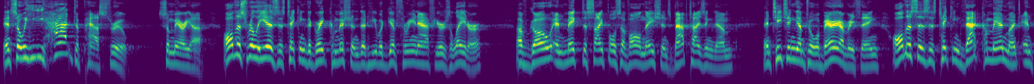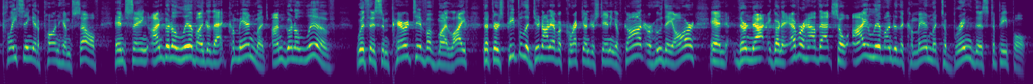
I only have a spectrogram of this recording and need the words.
And so he had to pass through Samaria. All this really is is taking the Great Commission that he would give three and a half years later of go and make disciples of all nations, baptizing them and teaching them to obey everything, all this is is taking that commandment and placing it upon himself and saying, I'm going to live under that commandment. I'm going to live with this imperative of my life that there's people that do not have a correct understanding of God or who they are, and they're not going to ever have that. So I live under the commandment to bring this to people.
